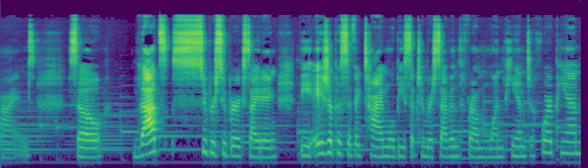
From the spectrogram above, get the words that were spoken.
times. So that's super, super exciting. The Asia Pacific time will be September 7th from 1 p.m. to 4 p.m.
